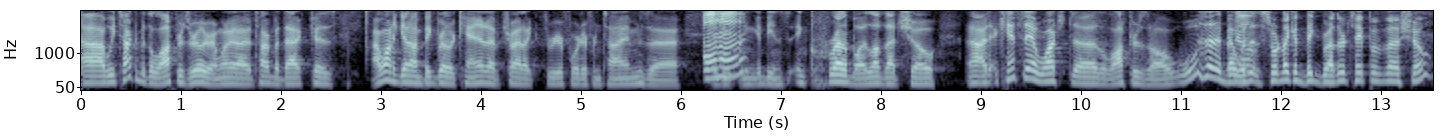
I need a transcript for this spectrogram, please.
Uh, we talked about the lofters earlier. I want to talk about that because I want to get on Big Brother Canada. I've tried like three or four different times. Uh, Uh-huh. it'd, be, it'd be incredible. I love that show. Uh, I can't say I watched uh, the lofters at all. What was that about? Was it sort of like a Big Brother type of uh, show?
